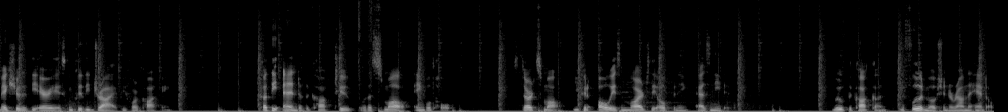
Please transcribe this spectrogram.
Make sure that the area is completely dry before caulking. Cut the end of the caulk tube with a small angled hole. Start small, you can always enlarge the opening as needed. Move the caulk gun in a fluid motion around the handle.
